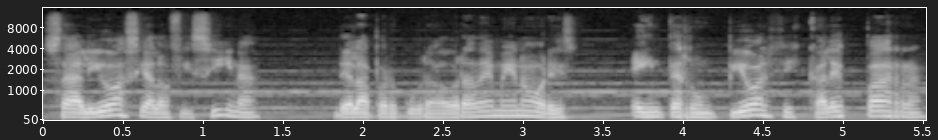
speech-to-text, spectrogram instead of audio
salió hacia la oficina de la procuradora de menores e interrumpió al fiscal Esparra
